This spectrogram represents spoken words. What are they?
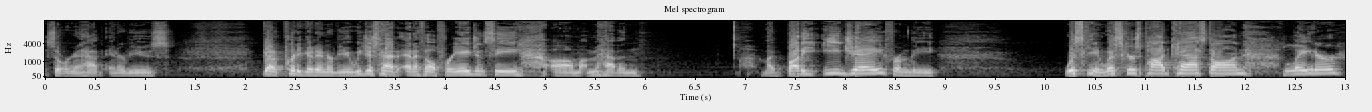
so we're gonna have interviews. Got a pretty good interview. We just had NFL free agency. Um, I'm having my buddy EJ from the Whiskey and Whiskers podcast on later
